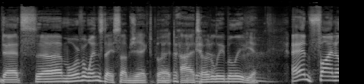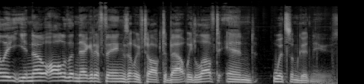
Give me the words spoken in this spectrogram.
that's uh, more of a Wednesday subject, but I totally believe you. And finally, you know, all of the negative things that we've talked about, we'd love to end with some good news.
